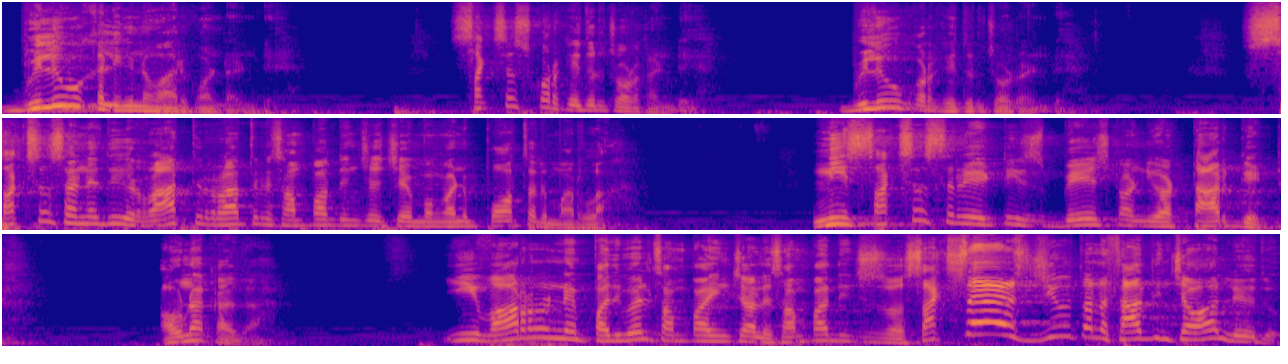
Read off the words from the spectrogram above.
విలువ కలిగిన వారికి ఉండండి. సక్సెస్ కొరకు ఎదురు చూడకండి. విలువ కొరకు ఎదురు చూడండి. సక్సెస్ అనేది రాత్రి రాత్రి సంపాదించే కానీ పోతుంది మరలా. నీ success rate is based on your target అవునా కదా? ఈ వారం నేను పదివేలు సంపాదించాలి సంపాదించే సక్సెస్ జీవితంలో సాధించావా? లేదు.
